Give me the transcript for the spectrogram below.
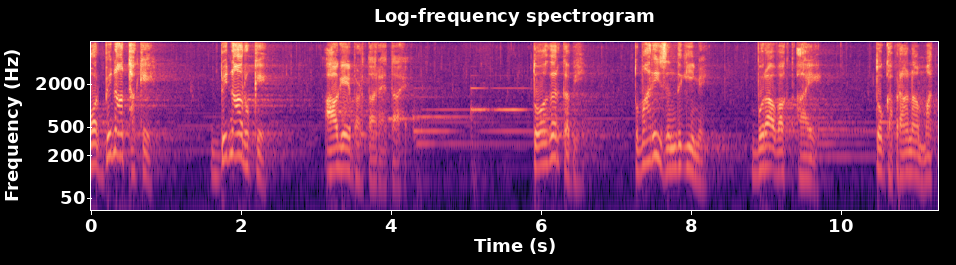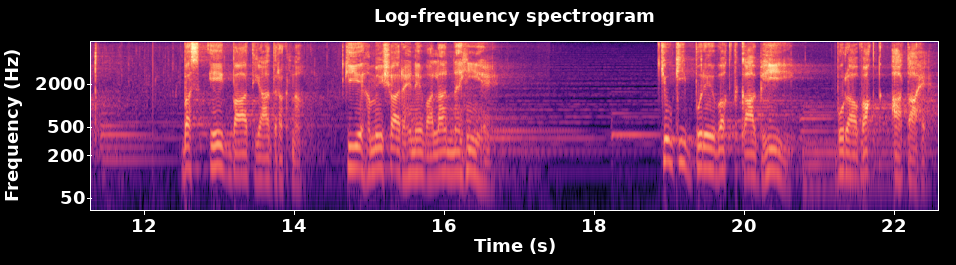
और बिना थके, बिना रुके आगे बढ़ता रहता है। तो अगर कभी तुम्हारी ज़िंदगी में बुरा वक्त आए तो घबराना मत। बस एक बात याद रखना कि यह हमेशा रहने वाला नहीं है। क्योंकि बुरे वक्त का भी बुरा वक्त आता है।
